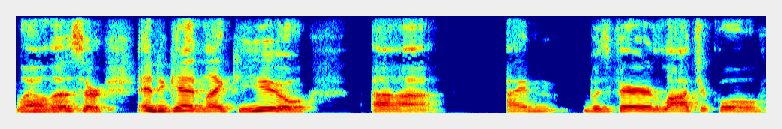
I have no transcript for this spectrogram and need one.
Well, those are, and again, like you, uh, I was very logical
